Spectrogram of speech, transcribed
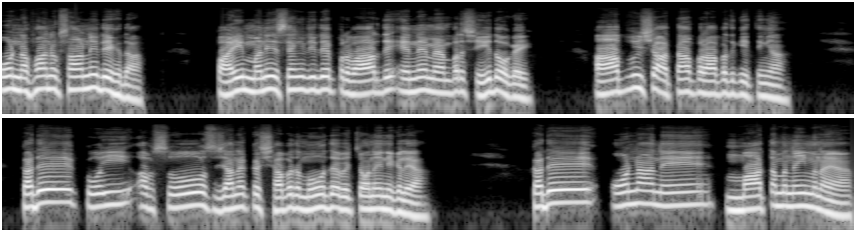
ਉਹ ਨਫਾ ਨੁਕਸਾਨ ਨਹੀਂ ਦੇਖਦਾ। ਭਾਈ ਮਨੀ ਸਿੰਘ ਜੀ ਦੇ ਪਰਿਵਾਰ ਦੇ ਇੰਨੇ ਮੈਂਬਰ ਸ਼ਹੀਦ ਹੋ ਗਏ। ਆਪ ਵੀ ਸ਼ਹਾਦਤਾਂ ਪ੍ਰਾਪਤ ਕੀਤੀਆਂ। ਕਦੇ ਕੋਈ ਅਫਸੋਸਜਨਕ ਸ਼ਬਦ ਮੂੰਹ ਦੇ ਵਿੱਚੋਂ ਨਹੀਂ ਨਿਕਲਿਆ। ਕਦੇ ਉਹਨਾਂ ਨੇ ਮਾਤਮ ਨਹੀਂ ਮਨਾਇਆ।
